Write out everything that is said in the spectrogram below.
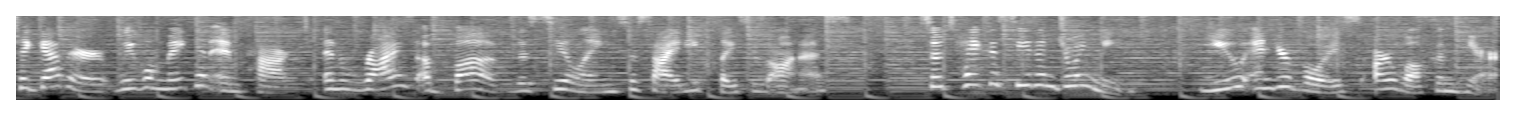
Together, we will make an impact and rise above the ceiling society places on us. So take a seat and join me. You and your voice are welcome here.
